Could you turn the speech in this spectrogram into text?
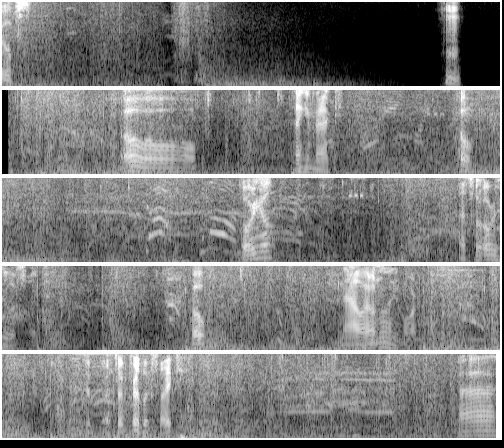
Oops. Hmm. Oh, oh, oh, oh. Thank you, medic. Oh. Oreo? That's what Oreo looks like. Oh. Now I don't know anymore. That's what Fred looks like. Uh...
